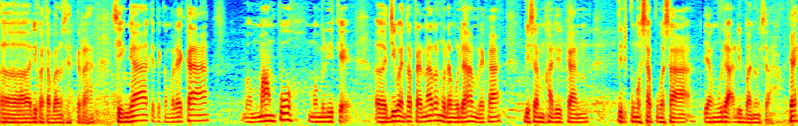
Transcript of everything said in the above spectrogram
uh, di Kota Bandung saya kira. Sehingga ketika mereka mampu memiliki uh, jiwa entrepreneur, mudah-mudahan mereka bisa menghadirkan jadi pengusaha-pengusaha yang muda di Bandung. Oke. Okay?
